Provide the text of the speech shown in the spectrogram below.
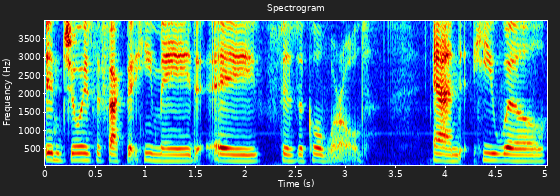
enjoys the fact that he made a physical world and he will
